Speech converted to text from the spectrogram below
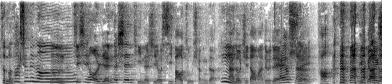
怎么发生的呢？嗯，其实哦，人的身体呢是由细胞组成的，大家都知道嘛，对不对？嗯还有水好，你你不要一直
